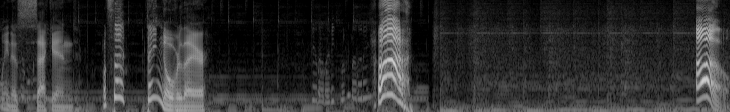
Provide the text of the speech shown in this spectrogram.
Wait a second. What's that thing over there? Ah! Oh!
